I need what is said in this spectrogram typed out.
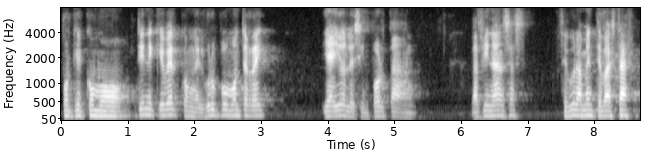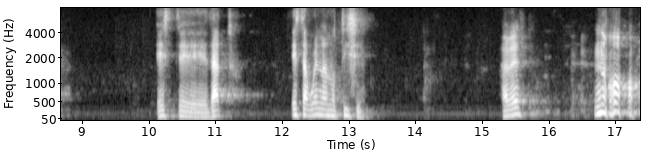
porque como tiene que ver con el Grupo Monterrey y a ellos les importan las finanzas, seguramente va a estar este dato, esta buena noticia. A ver, no.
